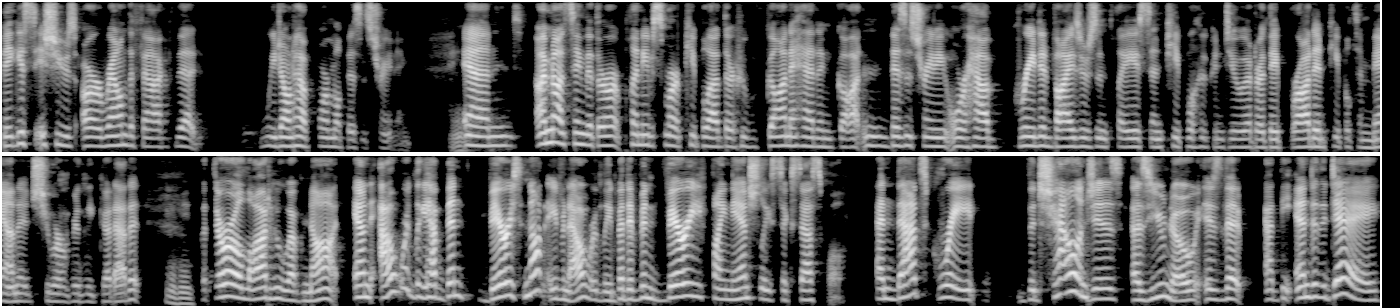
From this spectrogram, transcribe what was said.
biggest issues are around the fact that we don't have formal business training. Mm. And I'm not saying that there aren't plenty of smart people out there who've gone ahead and gotten business training or have great advisors in place and people who can do it, or they've brought in people to manage who are really good at it. Mhm. But there are a lot who have not, and outwardly have been very, not even outwardly, but have been very financially successful. And that's great. The challenge is, as you know, is that at the end of the day,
